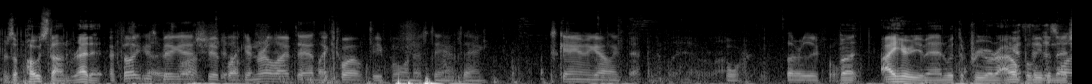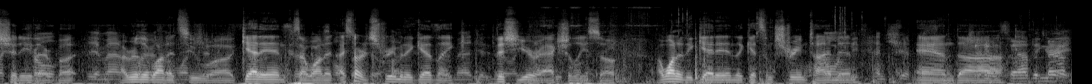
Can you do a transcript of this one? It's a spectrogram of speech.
There's a post on Reddit. I feel like this big ass of ship, like in real life, they had like 12 people on this damn thing. This game, we got like Definitely have a lot. Four. Literally four. But I hear you, man, with the pre-order. I guess don't they believe in that shit either. But I really wanted to uh, get in because I wanted. I started streaming again like this year actually. So I wanted to get in to get some stream time in be 10 ships. and uh, so That'd the be map great.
